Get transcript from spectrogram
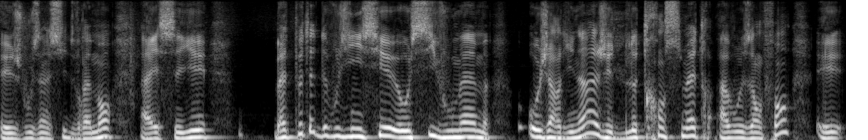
et je vous incite vraiment à essayer bah, peut-être de vous initier aussi vous-même au jardinage et de le transmettre à vos enfants. Et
